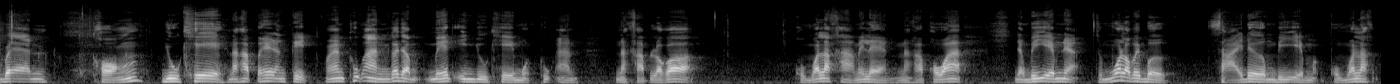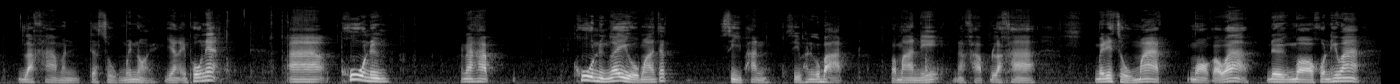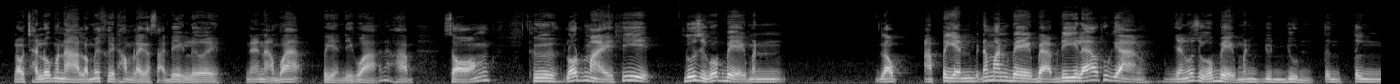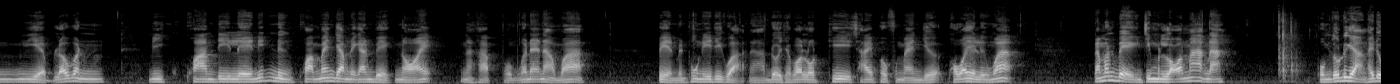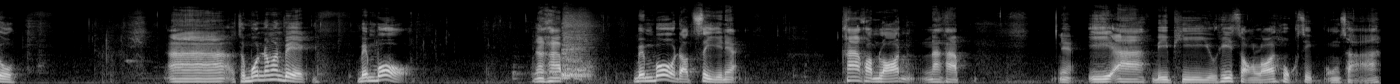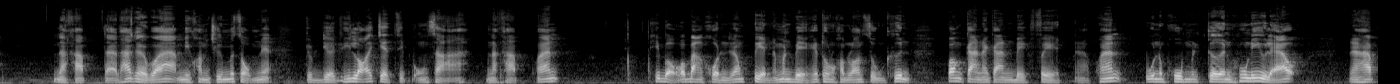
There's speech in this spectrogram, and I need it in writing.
แบรนด์ของ UK นะครับประเทศอังกฤษเพราะฉะนั้นทุกอันก็จะ made in UK หมดทุกอันนะครับแล้วก็ ผมว่าราคาไม่แรงนะครับ เพราะว่าอย่าง BM เนี่ยสมมติว่าเราไปเบิกสายเดิม BM อะผมว่าราราคามันจะสูงไม่หน่อย อย่างไอ้พวกเนี้ยคู่หนึ่งนะครับ คู่หนึ่งก็อยู่มาสัก4,000 4,000 กว่าบาทประมาณนี้นะครับ ราคาไม่ได้สูงมากเหมาะกับว่าหนึ่งเหมาะคนที่ว่าเราใช้รถมานานเราไม่เคยทำอะไรกับสายเบรกเลย แนะนำว่าเปลี่ยนดีกว่านะครับสองคือรถใหม่ที่รู้สึกว่าเบรกมันเรา อะเปลี่ยนน้ำมันเบรกแบบดีแล้วทุกอย่างยังรู้สึกว่าเบรกมันหยุ่นหยุ่นตึงตึงเหยียบแล้วมันมีความดีเลย์นิดนึงความแม่นยำในการเบรกน้อยนะครับผมก็แนะนำว่าเปลี่ยนเป็นพวกนี้ดีกว่านะครับโดยเฉพาะรถที่ใช้ performance เยอะ เพราะว่าอย่าลืมว่าน้ำมันเบรกจริงมันร้อนมากนะ ผมยกตัวอย่างให้ดูอ่าสมมุติน้ำมันเบรกเบมโบนะครับเบมโบดอท4เนี่ย ค่าความร้อนนะครับ เนี่ย ER BP อยู่ที่ 260 องศานะครับ แต่ถ้าเกิดว่ามีความชื้นผสมเนี่ยจุดเดือดอยู่ที่ 170 องศานะครับ เพราะฉะนั้นที่บอกว่าบางคนต้องเปลี่ยนน้ำมันเบรกให้ทนความร้อนสูงขึ้น ป้องกันอาการเบรกเฟดนะครับเพราะฉะนั้นอุณหภูมิมันเกินพวกนี้อยู่แล้วนะครับ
